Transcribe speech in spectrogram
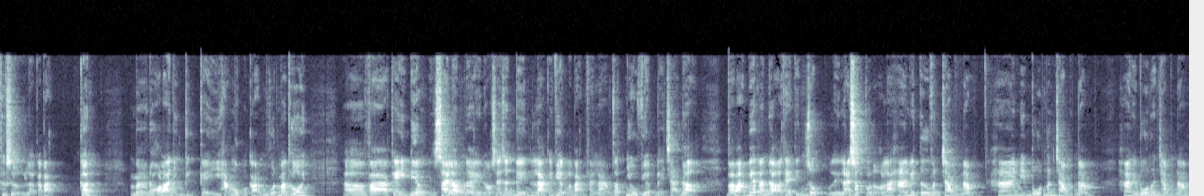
thực sự là các bạn cần. Mà đó là những cái cái hạng mục mà các bạn muốn mà thôi. À, và cái điểm sai lầm này nó sẽ dẫn đến là cái việc là bạn phải làm rất nhiều việc để trả nợ và bạn biết là nợ thẻ tín dụng, lấy lãi suất của nó là 24% một năm 24% một năm 24% một năm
